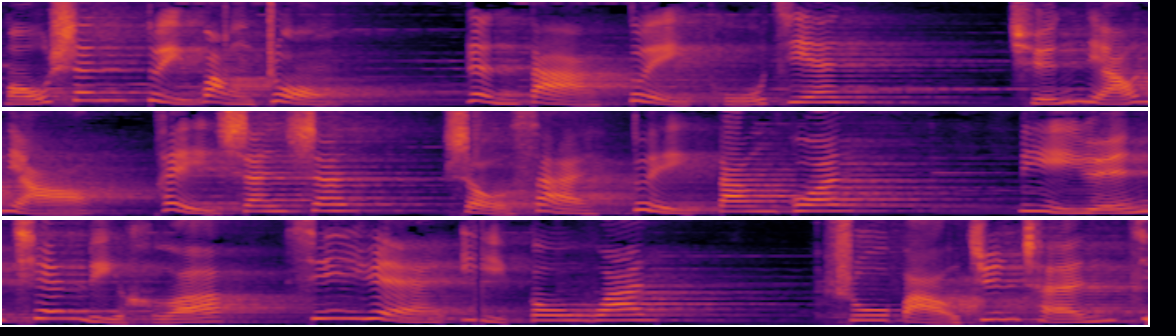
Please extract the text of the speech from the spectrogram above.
谋深对望重，任大对途艰，群袅袅配珊珊，守塞对当关，密云千里合。老君臣皆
